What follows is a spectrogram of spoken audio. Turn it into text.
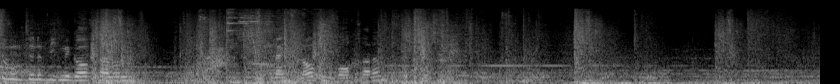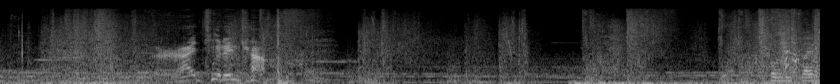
So funktioniert, wie ich mir gehofft habe. Ich lange zu laufen gebraucht gerade. Bereit für den Kampf. Hoffentlich greift.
